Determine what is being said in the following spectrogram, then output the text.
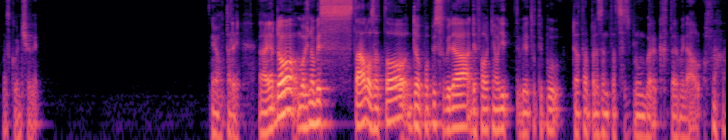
Jsme skončili. Jo, tady. Eh, Jardo, možno by stálo za to do popisu videa defaultně hodit větu typu data prezentace z Bloomberg terminálu.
